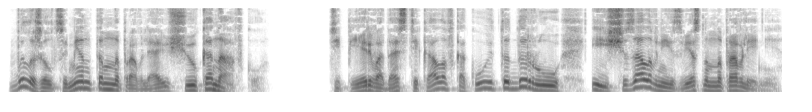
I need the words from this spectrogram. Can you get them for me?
выложил цементом направляющую канавку. Теперь вода стекала в какую-то дыру и исчезала в неизвестном направлении.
